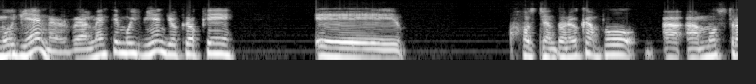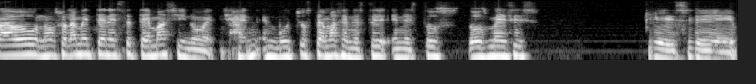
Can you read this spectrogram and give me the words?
muy bien, realmente muy bien. Yo creo que eh, José Antonio Campo ha, mostrado, no solamente en este tema, sino ya en, muchos temas en, este, en estos dos meses que se,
